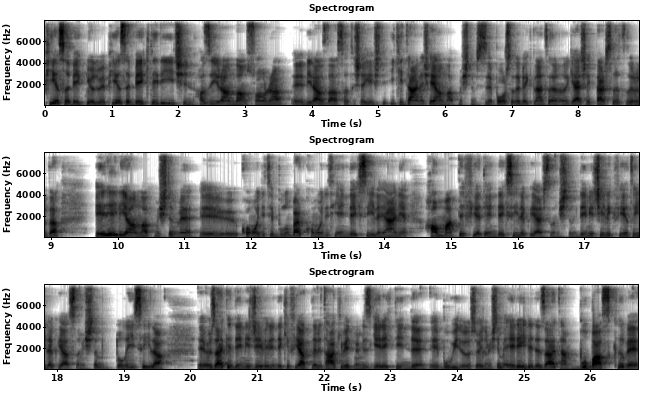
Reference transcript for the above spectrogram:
piyasa bekliyordu ve piyasa beklediği için Haziran'dan sonra e, biraz daha satışa geçti. İki tane şey anlatmıştım size. Borsada beklenti oranı gerçekler satılır da Ereğli'yi anlatmıştım ve e, commodity, Bloomberg Commodity Endeksi ile yani ham madde fiyat endeksi ile kıyaslamıştım. Demir çelik fiyatıyla kıyaslamıştım. Dolayısıyla e, özellikle demir cevherindeki fiyatları takip etmemiz gerektiğini de e, bu videoda söylemiştim. Ereğli'de zaten bu baskı ve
